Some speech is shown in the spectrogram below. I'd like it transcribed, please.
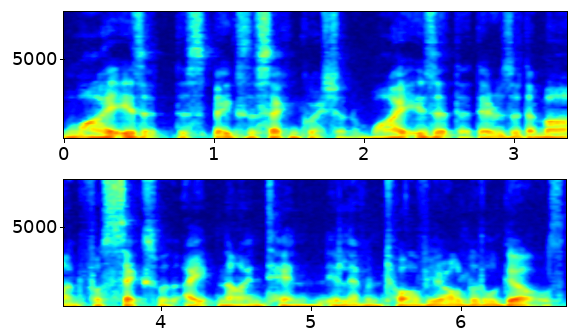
Why is it, this begs the second question, why is it that there is a demand for sex with 8, 9, 10, 11, 12 year old little girls?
